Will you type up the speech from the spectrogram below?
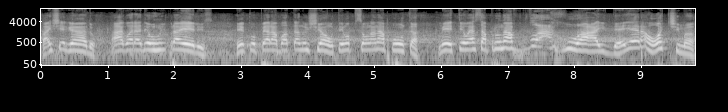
Vai chegando. Agora deu ruim pra eles. Recupera a bota no chão. Tem opção lá na ponta. Meteu essa pro Navarro. A ideia era ótima.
